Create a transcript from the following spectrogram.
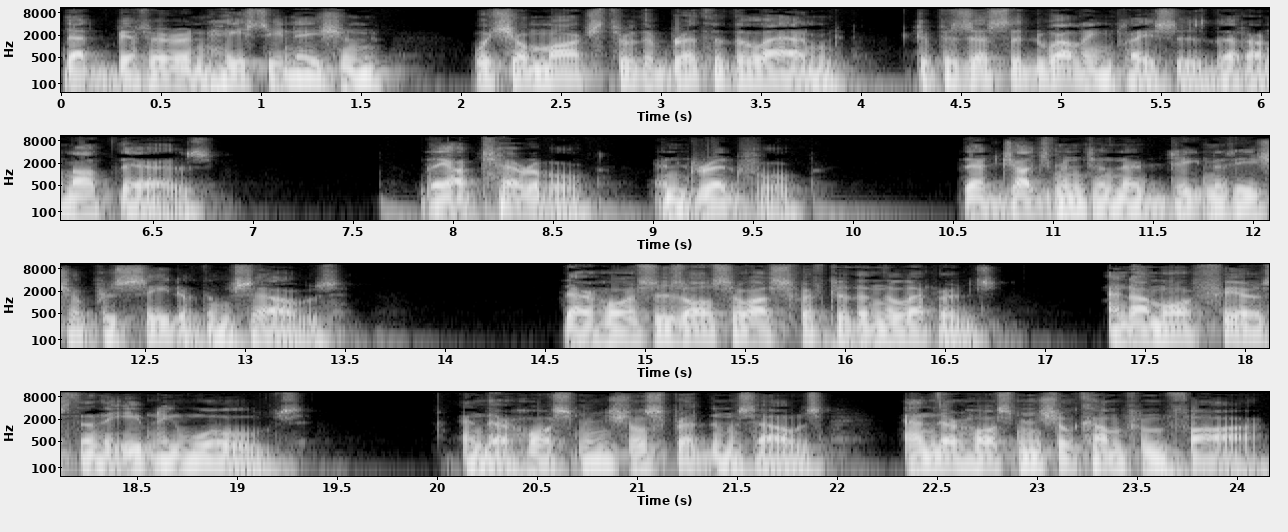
that bitter and hasty nation, which shall march through the breadth of the land, to possess the dwelling places that are not theirs. They are terrible and dreadful. Their judgment and their dignity shall proceed of themselves. Their horses also are swifter than the leopards, and are more fierce than the evening wolves. And their horsemen shall spread themselves, and their horsemen shall come from far.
